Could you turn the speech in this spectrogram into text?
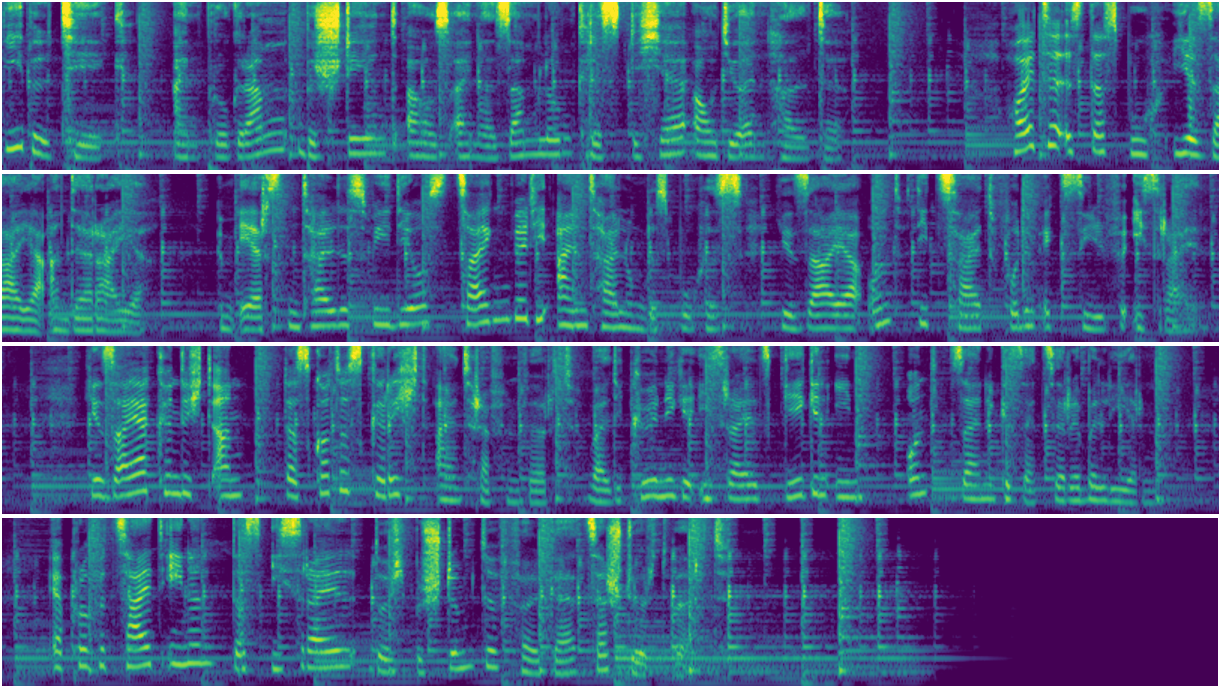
Bibelthek, ein Programm bestehend aus einer Sammlung christlicher Audioinhalte. Heute ist das Buch Jesaja an der Reihe. Im ersten Teil des Videos zeigen wir die Einteilung des Buches Jesaja und die Zeit vor dem Exil für Israel. Jesaja kündigt an, dass Gottes Gericht eintreffen wird, weil die Könige Israels gegen ihn und seine Gesetze rebellieren. Er prophezeit ihnen, dass Israel durch bestimmte Völker zerstört wird.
